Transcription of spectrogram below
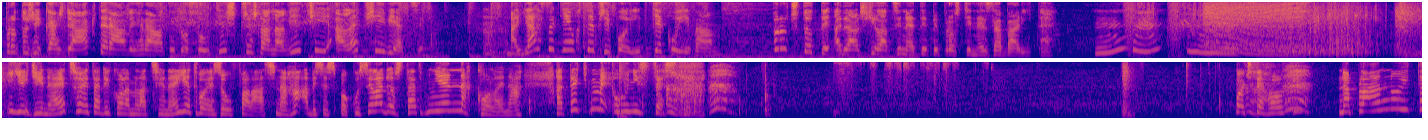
protože každá, která vyhrála tuto soutěž, přešla na větší a lepší věci. A já se k něm chci připojit, děkuji vám. Proč to ty a další laciné typy prostě nezabalíte? Jediné, co je tady kolem laciné, je tvoje zoufalá snaha, aby se pokusila dostat mě na kolena. A teď mi uhni z cesty. Pojďte, holky. Naplánujte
